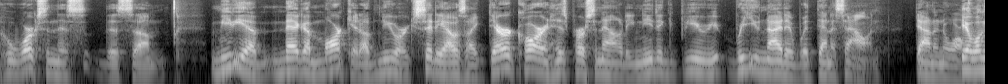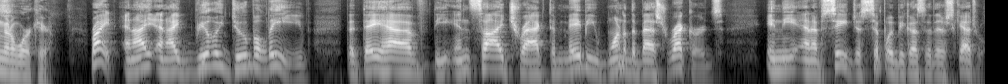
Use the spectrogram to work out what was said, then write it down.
who works in this this um, media mega market of New York City, I was like, Derek Carr and his personality need to be re- reunited with Dennis Allen down in New Orleans. yeah, it wasn't going to work here. Right. And I and I really do believe that they have the inside track to maybe one of the best records in the NFC just simply because of their schedule.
